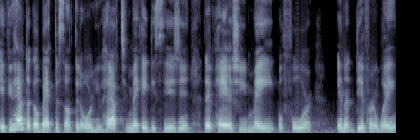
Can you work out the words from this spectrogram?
if you have to go back to something or you have to make a decision that past you made before in a different way,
